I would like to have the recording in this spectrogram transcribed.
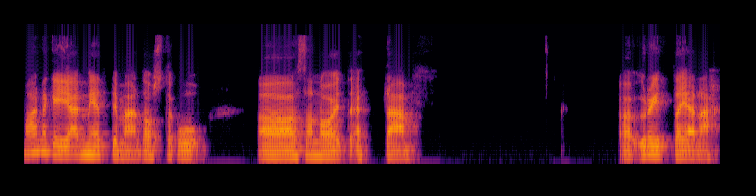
Mä ainakin jäin miettimään tuosta, kun uh, sanoit, että yrittäjänä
